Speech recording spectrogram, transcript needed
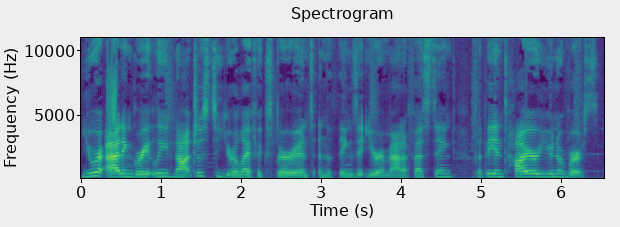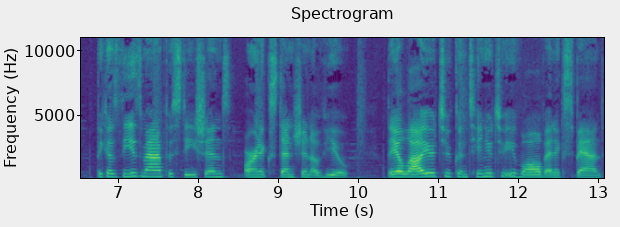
you are adding greatly not just to your life experience and the things that you are manifesting, but the entire universe. Because these manifestations are an extension of you. They allow you to continue to evolve and expand,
